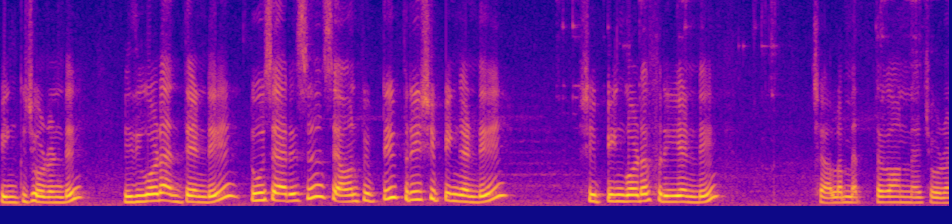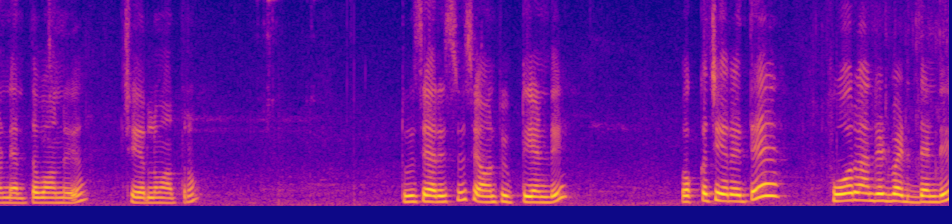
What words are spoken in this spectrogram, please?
పింక్ చూడండి. ఇది కూడా అంతే అండి. Two saris seven fifty free shipping అండి. షిప్పింగ్ కూడా ఫ్రీ అండి. చాలా మెత్తగా ఉన్నాయి చూడండి. ఎంత బాగున్నాయో చీరలు మాత్రం. టూ శారీస్ సెవెన్ ఫిఫ్టీ అండి. ఒక్క చీర అయితే ఫోర్ హండ్రెడ్ పడుద్దండి.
